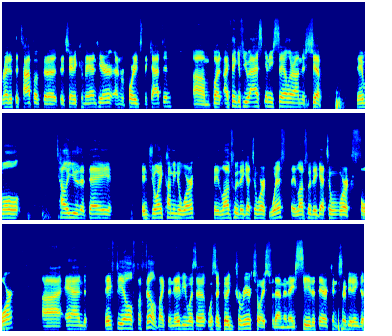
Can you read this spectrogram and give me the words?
right at the top of the the chain of command here and reporting to the captain. Um, but I think if you ask any sailor on this ship, they will tell you that they enjoy coming to work. They love who they get to work with. They love who they get to work for, uh, and they feel fulfilled. Like the Navy was a was a good career choice for them, and they see that they're contributing to.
